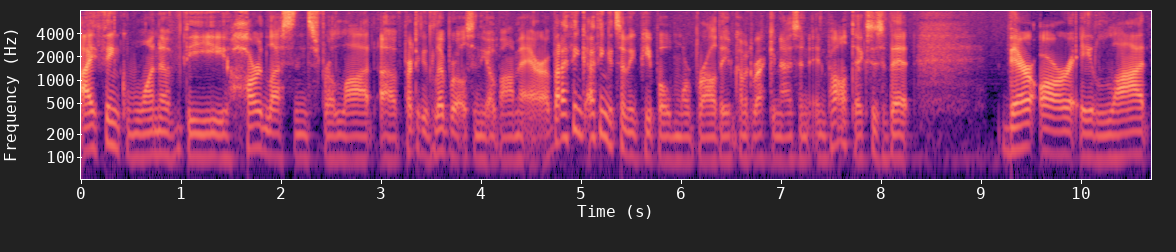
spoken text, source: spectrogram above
I think one of the hard lessons for a lot of particularly liberals in the Obama era, but I think I think it's something people more broadly have come to recognize in, in politics, is that there are a lot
